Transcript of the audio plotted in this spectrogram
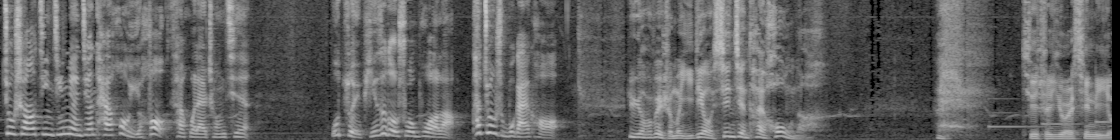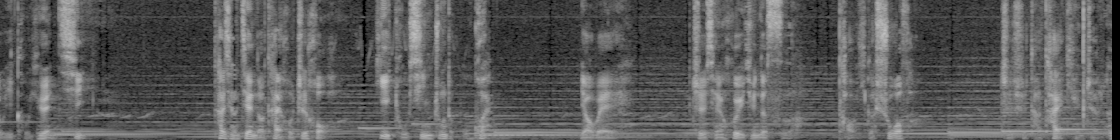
就是要进京面见太后以后才回来成亲。我嘴皮子都说破了，他就是不改口。玉儿为什么一定要先见太后呢？唉，其实玉儿心里有一口怨气，她想见到太后之后，一吐心中的不快，要为之前惠君的死啊讨一个说法。只是他太天真了。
